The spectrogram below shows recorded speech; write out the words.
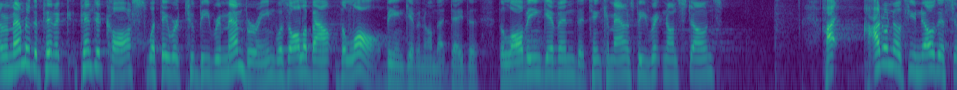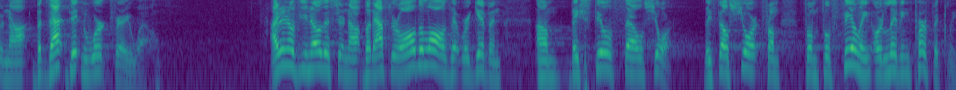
And remember the Pentecost, what they were to be remembering was all about the law being given on that day. The, the law being given, the Ten Commandments being written on stones. I, I don't know if you know this or not, but that didn't work very well. I don't know if you know this or not, but after all the laws that were given, um, they still fell short. They fell short from, from fulfilling or living perfectly.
